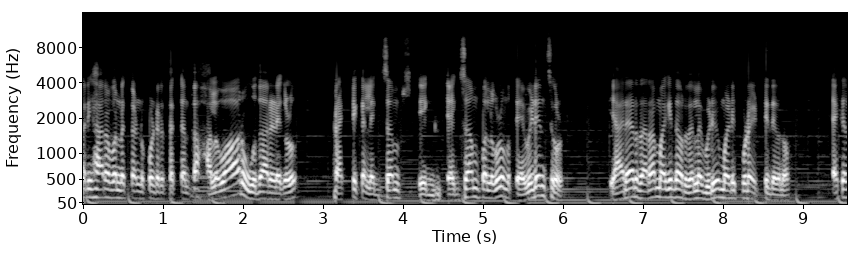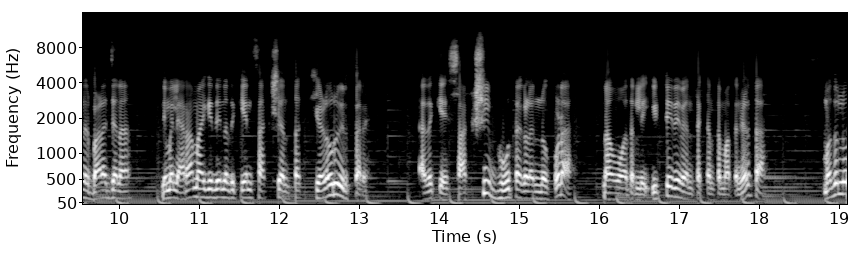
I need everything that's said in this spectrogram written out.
ಪರಿಹಾರವನ್ನು ಕಂಡುಕೊಂಡಿರತಕ್ಕಂತ ಹಲವಾರು ಉದಾಹರಣೆಗಳು, ಪ್ರಾಕ್ಟಿಕಲ್ ಎಕ್ಸಾಮ್ಸ್ ಎಕ್ಸಾಂಪಲ್ಗಳು ಮತ್ತೆ ಎವಿಡೆನ್ಸ್ಗಳು. ಯಾರ್ಯಾರ್ದು ಆರಾಮಾಗಿದೆ ಅವ್ರದ್ದೆಲ್ಲ ವಿಡಿಯೋ ಮಾಡಿ ಕೂಡ ಇಟ್ಟಿದ್ದೇವೆ ನಾವು. ಯಾಕಂದ್ರೆ ಬಹಳ ಜನ ನಿಮ್ಮಲ್ಲಿ ಆರಾಮಾಗಿದೆ ಅನ್ನೋದಕ್ಕೆ ಏನು ಸಾಕ್ಷಿ ಅಂತ ಕೇಳೋರು ಇರ್ತಾರೆ. ಅದಕ್ಕೆ ಸಾಕ್ಷಿ ಭೂತಗಳನ್ನು ಕೂಡ ನಾವು ಅದರಲ್ಲಿ ಇಟ್ಟಿದ್ದೇವೆ ಅಂತಕ್ಕಂಥ ಮಾತನ್ನು ಹೇಳ್ತಾ, ಮೊದಲು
